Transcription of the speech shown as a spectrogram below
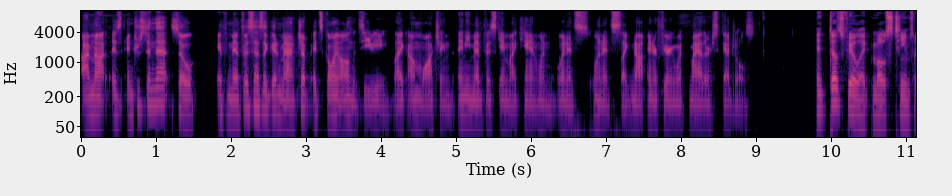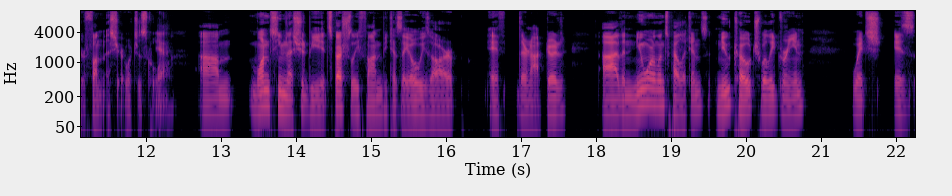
i'm not as interested in that. So if memphis has a good matchup it's going on the tv like i'm watching any memphis game i can when when it's when it's like not interfering with my other schedules It does feel like most teams are fun this year, which is cool. yeah Um, one team that should be especially fun because they always are if they're not good. Uh, the New Orleans Pelicans, new coach Willie Green, which is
